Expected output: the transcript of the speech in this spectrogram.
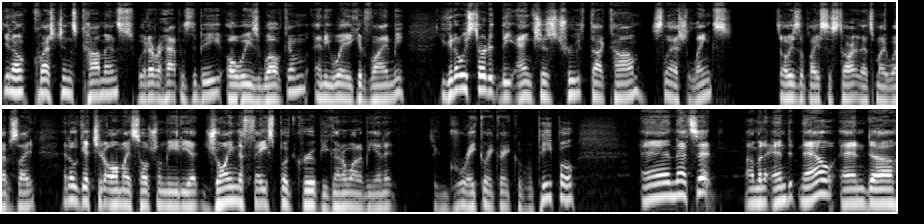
you know, questions, comments, whatever happens to be, always welcome. Any way you could find me. You can always start at theanxioustruth.com slash links it's always the place to start. That's my website. It'll get you to all my social media. Join the Facebook group. You're going to want to be in it. It's a great, great, great group of people. And that's it. I'm going to end it now. And uh,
